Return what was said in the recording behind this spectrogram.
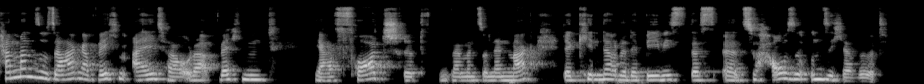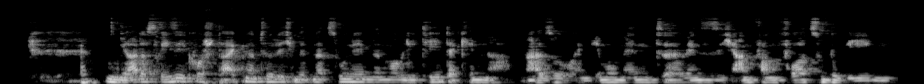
Kann man so sagen, ab welchem Alter oder ab welchem ja, Fortschritt, wenn man es so nennen mag, der Kinder oder der Babys, das äh, zu Hause unsicher wird? Ja, das Risiko steigt natürlich mit einer zunehmenden Mobilität der Kinder. Also in dem Moment, äh, wenn sie sich anfangen vorzubewegen,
